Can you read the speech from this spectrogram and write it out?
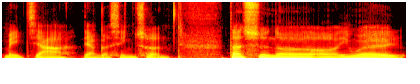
每加两个行程，但是呢呃因为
